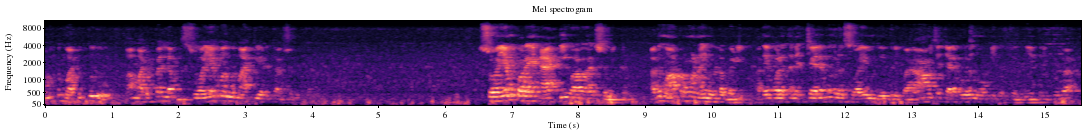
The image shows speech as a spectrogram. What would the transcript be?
നമുക്ക് മടുപ്പ് തോന്നും ആ മടുപ്പെല്ലാം സ്വയം ഒന്ന് മാറ്റിയെടുക്കാൻ ശ്രമിക്കണം. സ്വയം കുറെ ആക്റ്റീവ് ആകാൻ ശ്രമിക്കണം. അത് മാത്രമാണ് അതിനുള്ള വഴി. അതേപോലെ തന്നെ ചെലവുകൾ സ്വയം നിയന്ത്രിക്കുക. അനാവശ്യ ചെലവുകൾ നോക്കി നിയന്ത്രിക്കുക.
